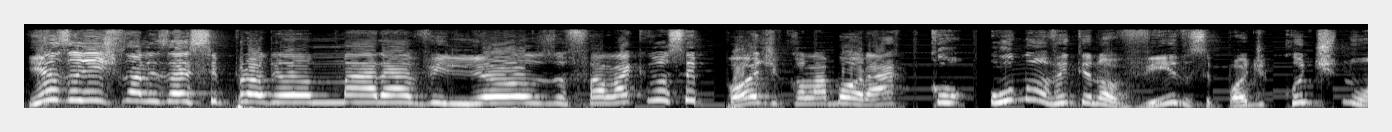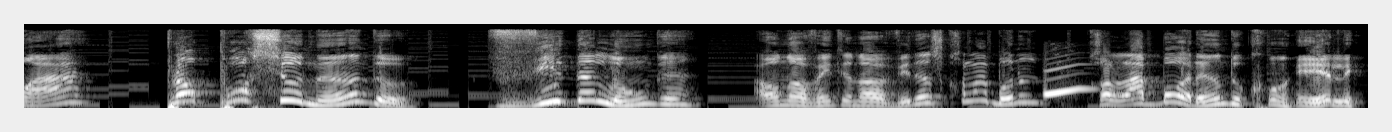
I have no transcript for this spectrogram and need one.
E antes da gente finalizar esse programa maravilhoso, falar que você pode colaborar com o 99 Vidas, você pode continuar proporcionando vida longa ao 99 Vidas, colaborando, colaborando com ele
